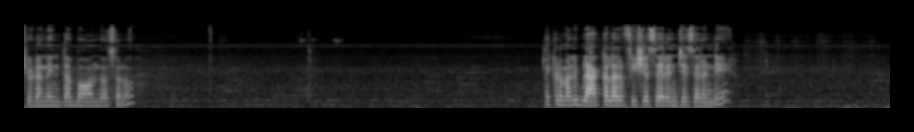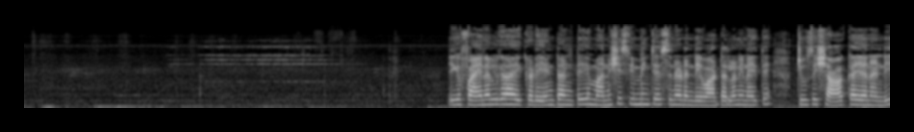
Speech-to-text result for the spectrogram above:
చూడండి ఎంత బాగుందో అసలు. ఇక్కడ మళ్ళీ బ్లాక్ కలర్ ఫిషెస్ అరేంజ్ చేశారండి. ఇక ఫైనల్గా ఇక్కడ ఏంటంటే మనిషి స్విమ్మింగ్ చేస్తున్నాడండి వాటర్లో నేనైతే చూసి షాక్ అయ్యానండి.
